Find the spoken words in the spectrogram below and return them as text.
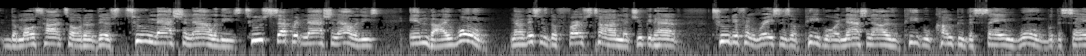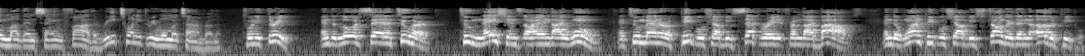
the Most High told her there's two nationalities, two separate nationalities in thy womb. Now, this is the first time that you could have two different races of people or nationalities of people come through the same womb with the same mother and same father. Read 23 one more time, brother. 23. And the Lord said unto her, Two nations are in thy womb, and two manner of people shall be separated from thy bowels. And the one people shall be stronger than the other people,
